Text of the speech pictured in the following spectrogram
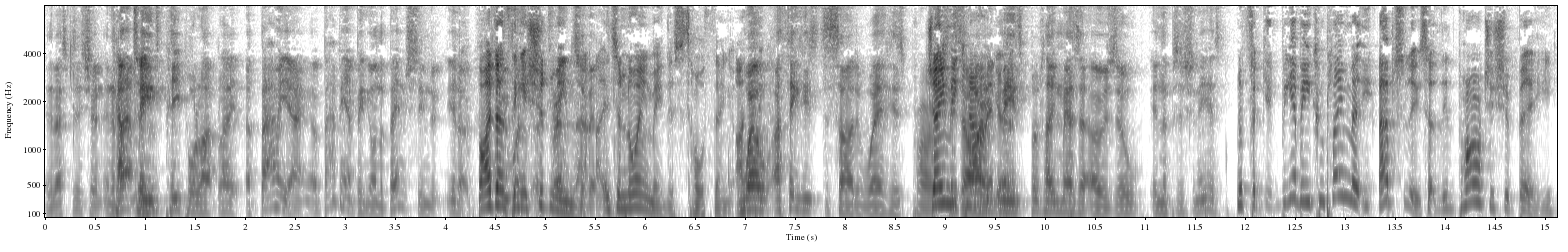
in the best position, and that means people like play Aubameyang, Aubameyang being on the bench seemed you know. But I don't think it should mean that. it. It's annoying me this whole thing. I well, think, I think he's decided where his priorities Jamie are, and it means playing Mesut Ozil in the position he is. no, for, yeah, but you can play Me- absolutely. So the priority should be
